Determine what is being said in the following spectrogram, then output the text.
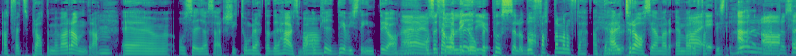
att faktiskt prata med varandra Mm. eh, och säga så här: shit hon berättade det här, så bara Ja. okej det visste inte jag. Nej. Och så För kan man lägga ju. ett pussel och då Ja. fattar man ofta att det här är trasigare än vad, än vad Ja, det eh, faktiskt är. hundra- Ja, 100%. för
